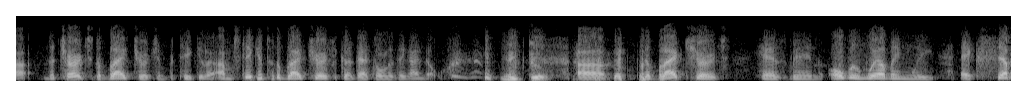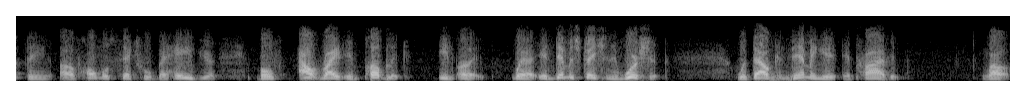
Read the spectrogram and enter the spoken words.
uh, the church, the black church in particular. I'm sticking to the black church because that's the only thing I know. Me too. uh, the black church has been overwhelmingly accepting of homosexual behavior, both outright in public, in uh, where in demonstration and worship, without condemning it in private. Well,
